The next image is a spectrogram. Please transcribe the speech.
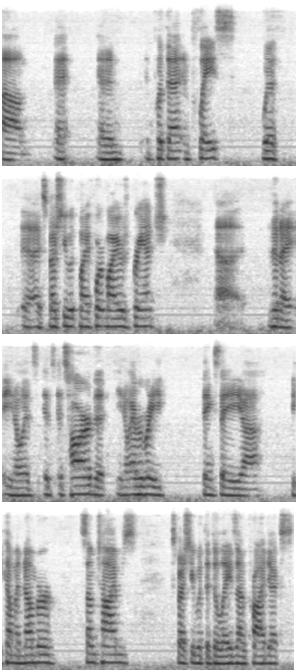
um, and, and, and put that in place with, uh, especially with my Fort Myers branch. Uh, that I, you know, it's, it's it's hard that you know everybody thinks they uh, become a number sometimes, especially with the delays on projects.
